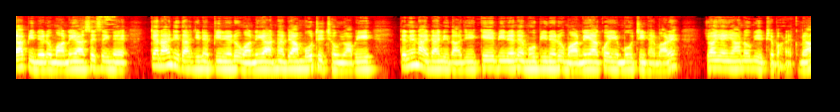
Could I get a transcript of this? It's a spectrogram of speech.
ယားပြည်နယ်တို့မှာနေရာစိတ်စိတ်နဲ့တန်တိုင်းဒေသကြီးနဲ့ပြည်နယ်တို့မှာနေရာနှံပြမိုးထစ်ချုံရွာပြီးတနင်္လာရီတိုင်းဒေသကြီးကရင်ပြည်နယ်နဲ့မွန်ပြည်နယ်တို့မှာနေရာကွက်ရမိုးကြီးနိုင်ပါတယ်။ရွာရန်ရာနှုန်းပြည့်ဖြစ်ပါတယ်ခင်ဗျာ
